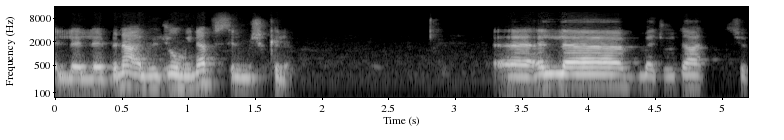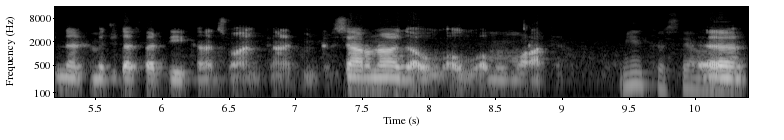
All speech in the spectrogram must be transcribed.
البناء الهجومي نفس المشكلة. آه، الا مجهودات شفنا مجهودات فرديه كانت سواء كانت من كريستيانو رونالدو أو أو, من موراتا. مين كريستيانو؟ آه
